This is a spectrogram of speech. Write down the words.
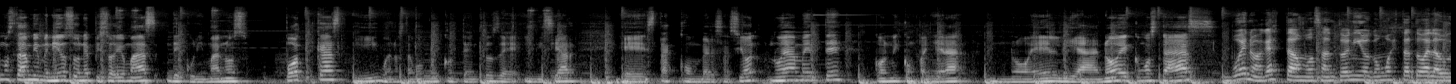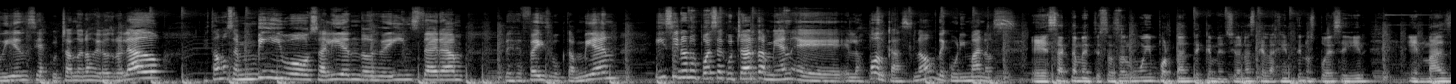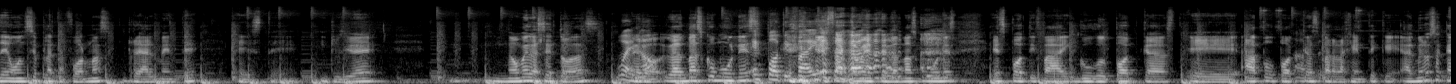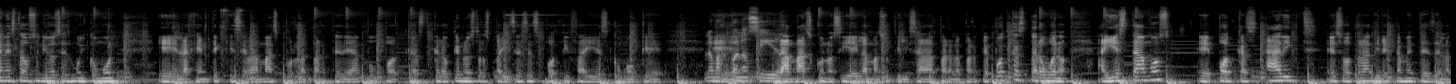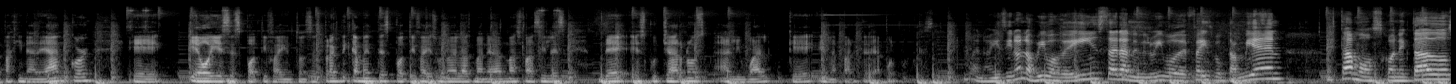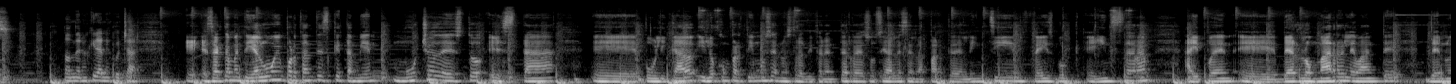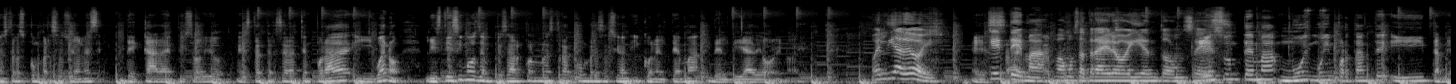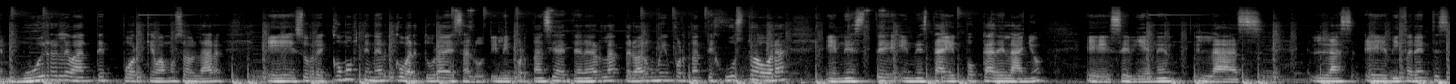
¿Cómo están? Bienvenidos a un episodio más de Curimanos Podcast y bueno, estamos muy contentos de iniciar esta conversación nuevamente con mi compañera Noelia. Noé, ¿cómo estás? Bueno, acá estamos, Antonio. ¿Cómo está toda la audiencia escuchándonos del otro lado? Estamos en vivo, saliendo desde Instagram, desde Facebook también. Y si no, nos puedes escuchar también eh, en los podcasts, ¿no? De Curimanos. Exactamente, eso es algo muy importante que mencionas, que la gente nos puede seguir en más de 11 plataformas realmente. Este, inclusive no me las sé todas, bueno, pero las más comunes. Spotify. exactamente, las más comunes. Spotify, Google Podcast, eh, Apple Podcast para la gente que, al menos acá en Estados Unidos es muy común eh, la gente que se va más por la parte de Apple Podcast. Creo que en nuestros países Spotify es como que... La más eh, conocida. La más conocida y la más utilizada para la parte de podcast. Pero bueno, ahí estamos. podcast Addict es otra directamente desde la página de Anchor que hoy es Spotify. Entonces prácticamente Spotify es una de las maneras más fáciles de escucharnos, al igual que en la parte de Apple Podcast. Bueno, y si no, los vivos de Instagram, en el vivo de Facebook también. Estamos conectados donde nos quieran escuchar. Eh, exactamente, y algo muy importante es que también mucho de esto está eh, publicado y lo compartimos en nuestras diferentes redes sociales, en la parte de LinkedIn, Facebook e Instagram. Ahí pueden eh, ver lo más relevante de nuestras conversaciones de cada episodio esta tercera temporada. Y bueno, listísimos de empezar con nuestra conversación y con el tema del día de hoy. O el día de hoy. ¿Qué tema vamos a traer hoy entonces? Es un tema muy, muy importante y también muy relevante porque vamos a hablar eh, sobre cómo obtener cobertura de salud y la importancia de tenerla, pero algo muy importante justo ahora en, este, en esta época del año eh, se vienen las, las eh, diferentes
